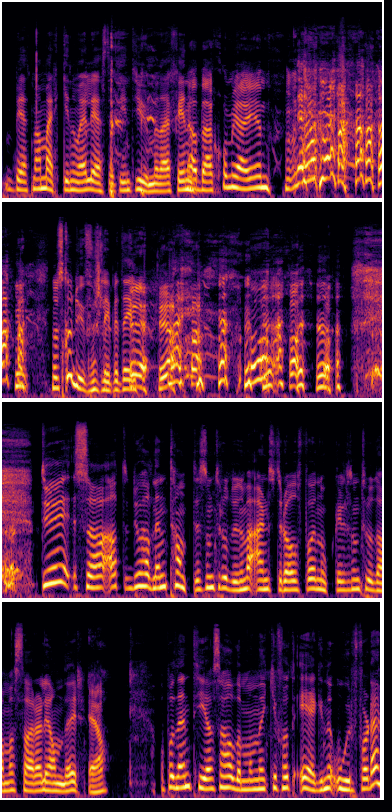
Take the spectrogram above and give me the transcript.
bet meg merke i noe jeg leste et intervju med deg, Finn. Ja, der kom jeg inn. Nå skal du få slippe til. Du sa at du hadde en tante som trodde hun var Ernst Rolf, og en onkel som trodde han var Sara Leander. Ja. Og på den tida så hadde man ikke fått egne ord for det,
